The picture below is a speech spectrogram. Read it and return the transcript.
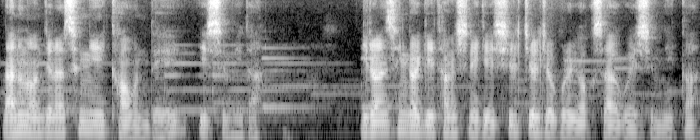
나는 언제나 승리 가운데 있습니다. 이러한 생각이 당신에게 실질적으로 역사하고 있습니까?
